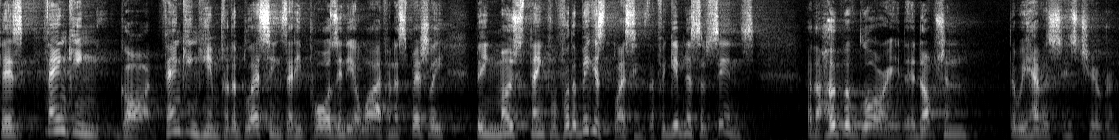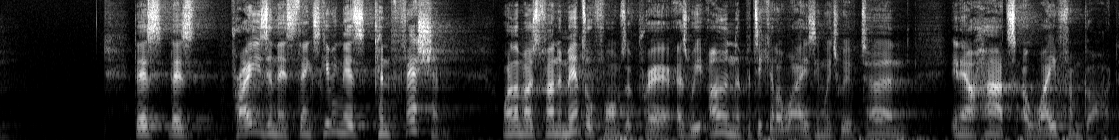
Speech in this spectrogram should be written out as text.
There's thanking God, thanking Him for the blessings that He pours into your life, and especially being most thankful for the biggest blessings the forgiveness of sins, the hope of glory, the adoption that we have as His children. There's, there's praise and there's thanksgiving, there's confession, one of the most fundamental forms of prayer, as we own the particular ways in which we've turned in our hearts away from God,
